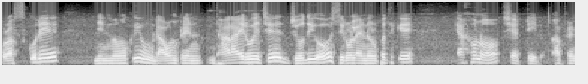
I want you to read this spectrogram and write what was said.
ক্রস করে নিম্নমুখী এবং ডাউন ট্রেন ধারায় রয়েছে যদিও জিরো লাইনের উপর থেকে এখনও শেয়ারটির আপনার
